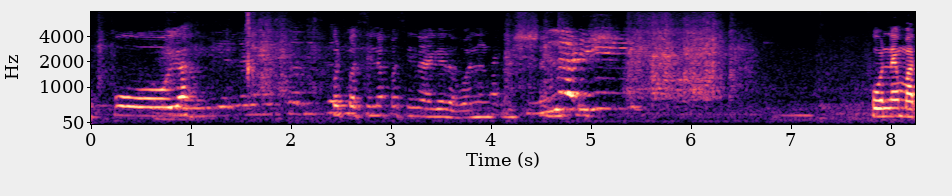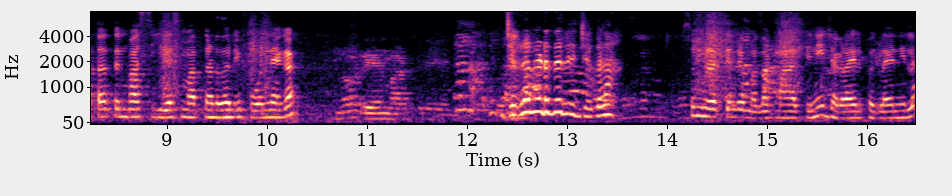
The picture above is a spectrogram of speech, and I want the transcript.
ಉಪ್ಪು ಈಗ ಫುಲ್ ಪಸಿನ ಪಸಿನ ಆಗ್ಯದ ಫೋನ್ ಫೋನ್ಯಾಗ ಮಾತಾಡ್ತೀನಿ ಭಾಳ ಸೀರಿಯಸ್ ಮಾತಾಡ್ದವ್ರಿ ಫೋನ್ಯಾಗ ನೋಡ್ರಿ ಏನ್ ಮಾಡ್ತೀರಿ ಜಗಳ ನಡೆದ್ರಿ ಜಗಳ. ಸುಮ್ಮನೆ ಇರ್ತೀನಿ ರೀ ಮಜಾಕ್ ಮಾಡತ್ತೀನಿ. ಜಗಳ ಇಲ್ಲ ಪಗಳ ಏನಿಲ್ಲ.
